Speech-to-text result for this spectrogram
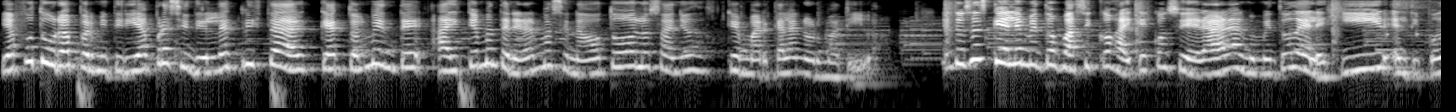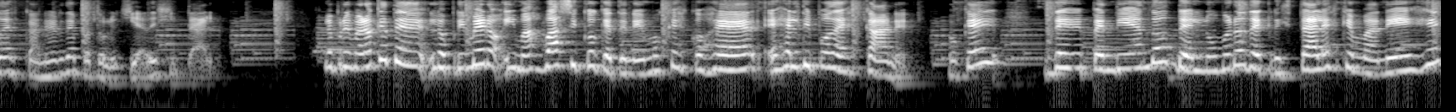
y a futuro permitiría prescindir del cristal que actualmente hay que mantener almacenado todos los años que marca la normativa. Entonces, ¿qué elementos básicos hay que considerar al momento de elegir el tipo de escáner de patología digital? Lo primero, que lo primero y más básico que tenemos que escoger es el tipo de escáner, ¿ok? Dependiendo del número de cristales que maneje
